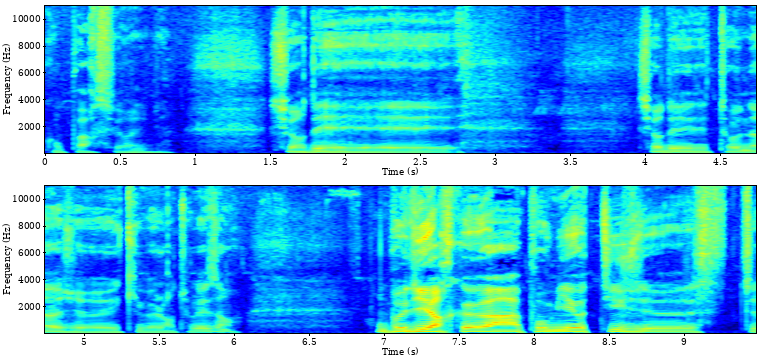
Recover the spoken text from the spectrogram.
qu'on part sur des sur des tonnages équivalents tous les ans. On peut dire qu'un pommier aux tiges de ce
